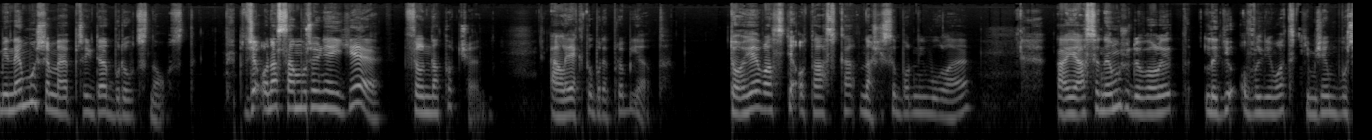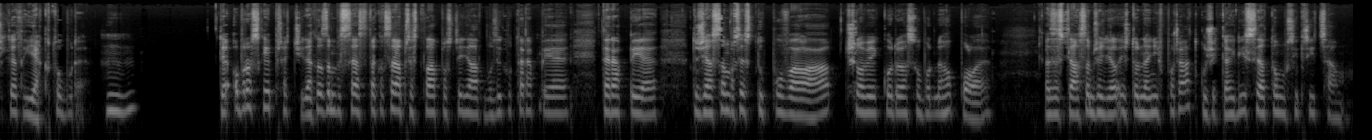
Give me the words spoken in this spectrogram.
my nemůžeme předvídat budoucnost. Protože ona samozřejmě je film natočen. Ale jak to bude probíhat? To je vlastně otázka naší svobodné vůle. A já se nemůžu dovolit lidi ovlivňovat tím, že jim budu říkat, jak to bude. Mm-hmm. To je obrovský přečin. Takhle jsem, se, takhle jsem přestala prostě dělat muzikoterapie, terapie, protože já jsem vlastně vstupovala člověku do svobodného pole a zjistila jsem, že, děl, že to není v pořádku, že každý se na to musí přijít sám.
